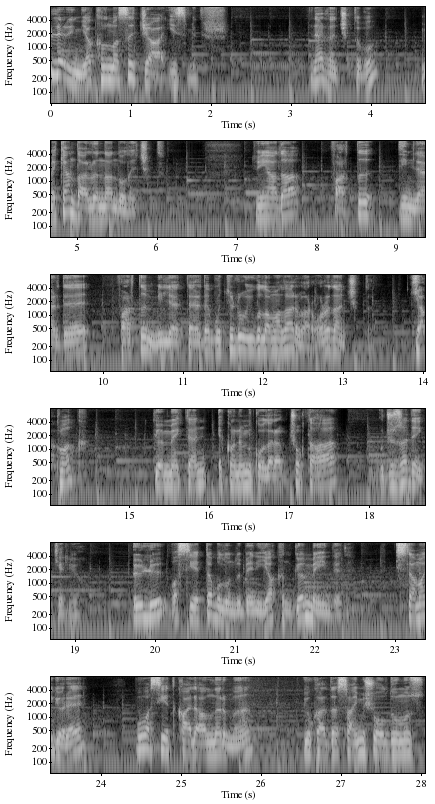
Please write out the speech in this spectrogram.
Ölülerin yakılması caiz midir? Nereden çıktı bu? Mekan darlığından dolayı çıktı. Dünyada farklı dinlerde, farklı milletlerde bu türlü uygulamalar var. Oradan çıktı. Yakmak, gömmekten ekonomik olarak çok daha ucuza denk geliyor. Ölü vasiyette bulundu beni yakın gömmeyin dedi. İslam'a göre bu vasiyet kale alınır mı? Yukarıda saymış olduğumuz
